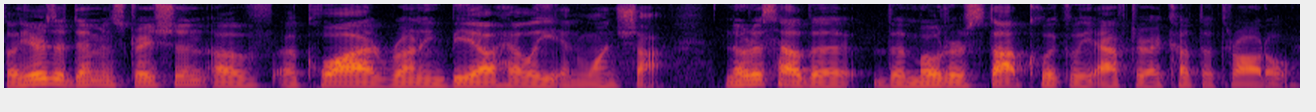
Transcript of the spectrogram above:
So here's a demonstration of a quad running BL Heli in one shot. Notice how the, the motor stopped quickly after I cut the throttle.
